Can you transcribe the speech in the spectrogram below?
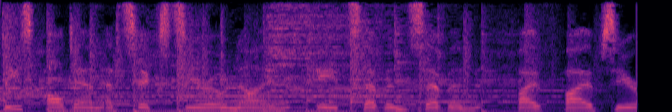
Please call Dan at 609-877-5500.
